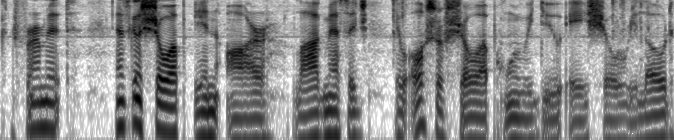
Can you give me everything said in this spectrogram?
Confirm it. And it's going to show up in our log message. It will also show up when we do a show reload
